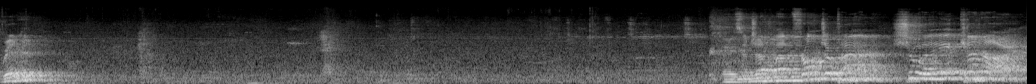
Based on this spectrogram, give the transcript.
Ready? Ladies and gentlemen, from Japan, Shuei Kanai.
